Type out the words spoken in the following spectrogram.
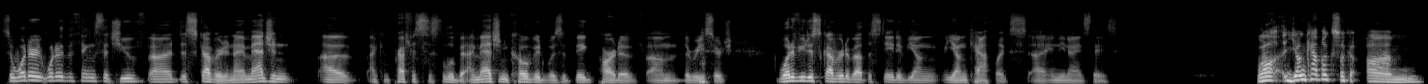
So what are, what are the things that you've uh, discovered? And I imagine uh, I can preface this a little bit. I imagine COVID was a big part of um, the mm-hmm. research. What have you discovered about the state of young young Catholics uh, in the United States? Well, young Catholics look, um,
